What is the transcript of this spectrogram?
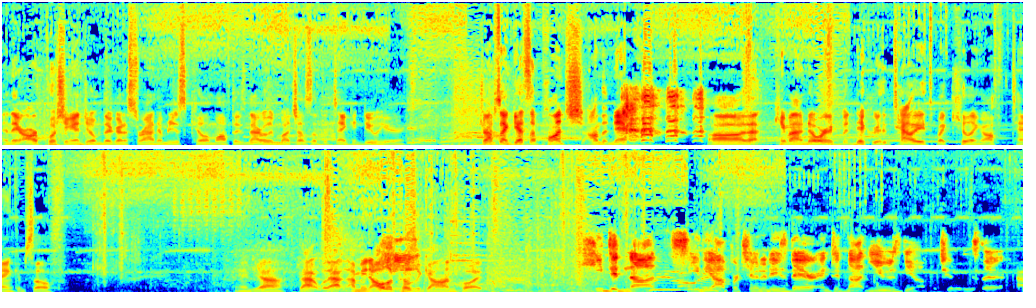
and they are pushing into him. They're going to surround him and just kill him off. There's not really much else that the tank can do here. Dropsign gets a punch on the Nick. uh, that came out of nowhere, but Nick retaliates by killing off the tank himself. And yeah, that, that I mean, all the pills are gone, but He did not see the opportunities there and did not use the opportunities there.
